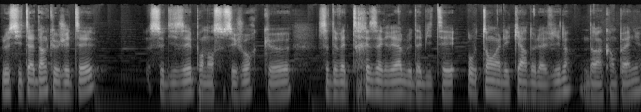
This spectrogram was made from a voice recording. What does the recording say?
Le citadin que j'étais se disait pendant ce séjour que ça devait être très agréable d'habiter autant à l'écart de la ville, dans la campagne,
